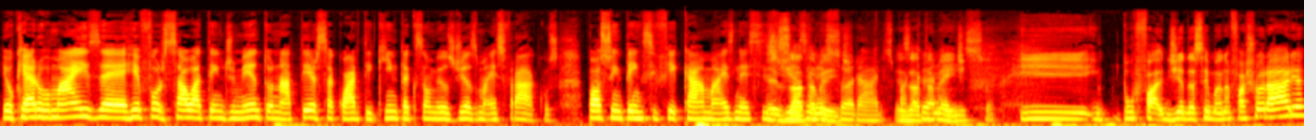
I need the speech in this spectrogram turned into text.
eu quero mais é, reforçar o atendimento na terça, quarta e quinta, que são meus dias mais fracos. Posso intensificar mais nesses dias e Exatamente. nesses horários. Bacana Exatamente. isso. e por fa- dia da semana faixa horária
